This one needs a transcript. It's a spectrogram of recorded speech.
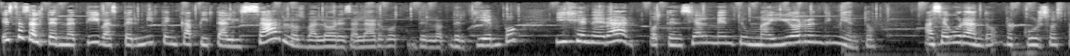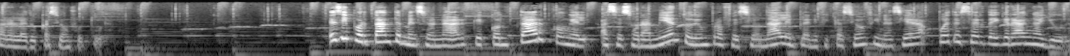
Estas alternativas permiten capitalizar los valores a largo del tiempo y generar potencialmente un mayor rendimiento, asegurando recursos para la educación futura. Es importante mencionar que contar con el asesoramiento de un profesional en planificación financiera puede ser de gran ayuda.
